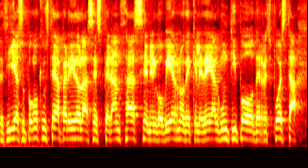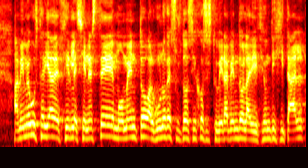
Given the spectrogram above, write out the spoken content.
Cecilia, supongo que usted ha perdido las esperanzas en el gobierno de que le dé algún tipo de respuesta. A mí me gustaría decirle, si en este momento alguno de sus dos hijos estuviera viendo la edición digital,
